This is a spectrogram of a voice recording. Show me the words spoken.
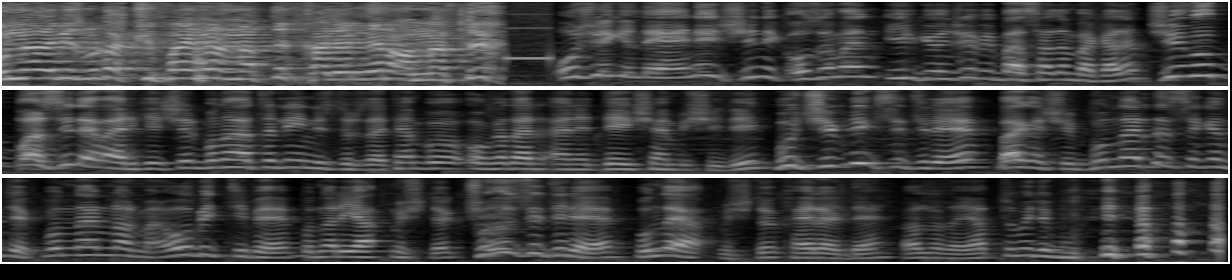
Bunları biz burada küpayla anlattık, kalemden anlattık. O şekilde yani şimdi o zaman ilk önce bir basalım bakalım. Şimdi bu basit ev arkadaşlar. Bunu hatırlayınızdır zaten. Bu o kadar hani değişen bir şey değil. Bu çiftlik stili ev. Bakın şimdi bunlarda sıkıntı yok. Bunlar normal. Hobbit tipi. Bunları yapmıştık. Çöl stili ev. Bunu da yapmıştık herhalde. Allah da yaptı mıydık bunu ya?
